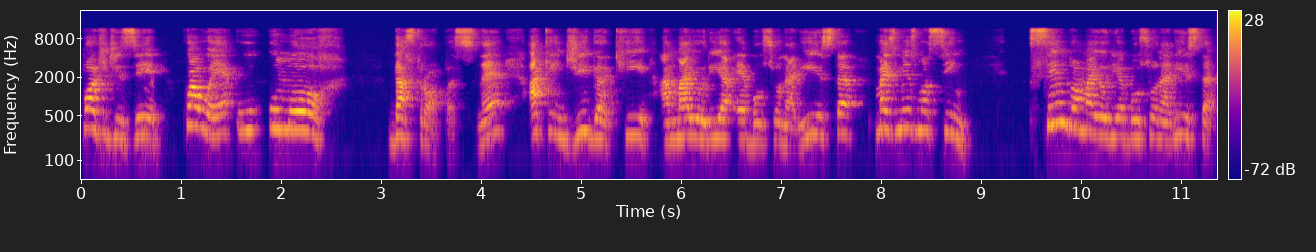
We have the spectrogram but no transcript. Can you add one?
pode dizer qual é o humor das tropas, né? Há quem diga que a maioria é bolsonarista, mas mesmo assim, sendo a maioria bolsonarista,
